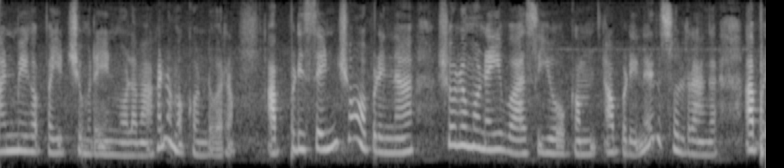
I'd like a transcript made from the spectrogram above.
ஆன்மீக பயிற்சி முறையின் மூலமாக நம்ம கொண்டு வரோம் அப்படி செஞ்சோம் அப்படின்னா சுழுமுனை வாசி யோகம் அப்படின்னு இது சொல்லுவோம் சொல்கிறாங்க அப்போ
